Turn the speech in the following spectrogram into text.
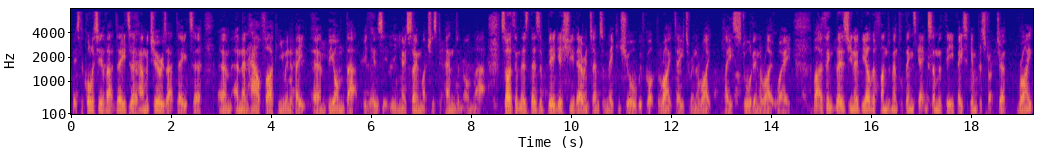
But it's the quality of that data, Yeah. how mature is that data, um, and then how far can you innovate um, beyond that? Because it, you know so much is dependent on that. So I think there's there's a big issue there in terms of making sure we've got the right data in the right place, stored in the right way. But I think there's you know the other fundamental things, getting some of the basic infrastructure right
